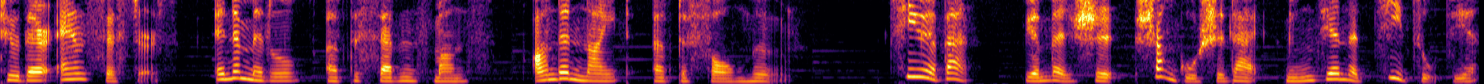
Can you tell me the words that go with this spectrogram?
to their ancestors in the middle of the seventh month on the night of the full moon. 七月半原本是上古时代民间的祭祖节，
